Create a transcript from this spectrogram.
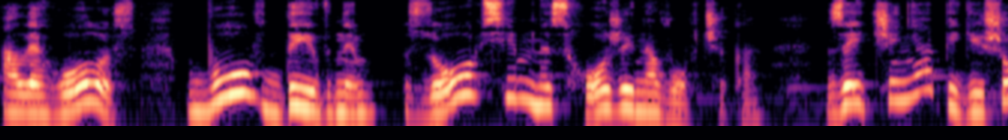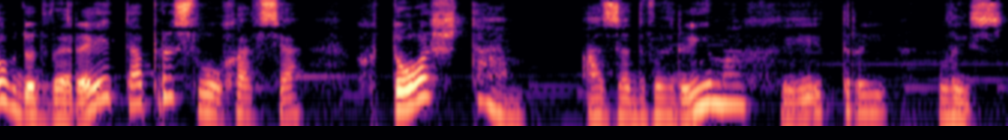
Але голос був дивним, зовсім не схожий на вовчика. Зайчиня підійшов до дверей та прислухався. Хто ж там? А за дверима хитрий лис.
